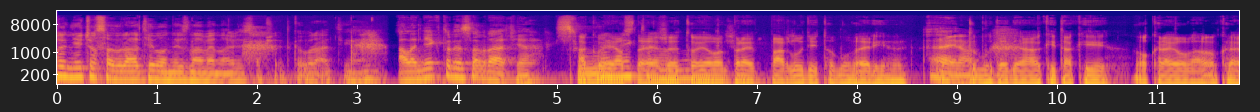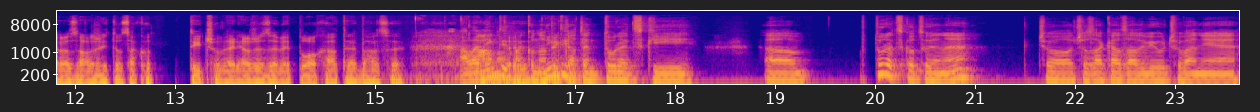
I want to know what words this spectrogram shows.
že niečo sa vrátilo, neznamená, že sa všetko vráti. Ne? Ale niektoré sa vrátia. Sú... Ako je jasné, niektoré, že to je len pre pár ľudí tomu verí. Hej, no. To bude nejaký taký okrajová, okrajová záležitosť ako tí, čo veria, že Zem je plocha, treba sa... Ale Áno, nikdy, ako nikdy... napríklad ten turecký uh, Turecko tu je, ne? Čo, čo zakázali vyučovanie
